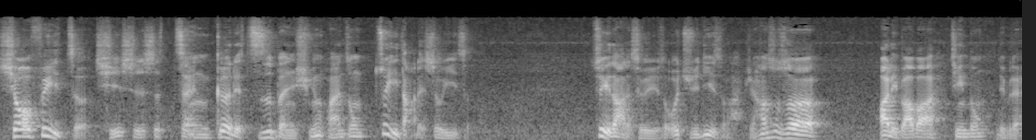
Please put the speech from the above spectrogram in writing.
消费者其实是整个的资本循环中最大的受益者，最大的收益是。我举例子吧，比方是说阿里巴巴、京东，对不对？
